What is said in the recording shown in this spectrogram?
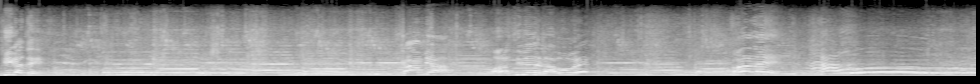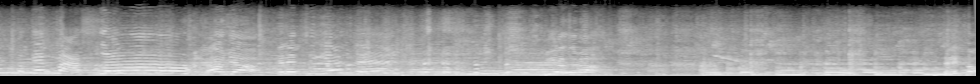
Fíjate. Cambia. Ahora sí viene la U, ¿eh? ¡Órale! ¡Au! ¡Cambia! En el siguiente. Fíjate, va. Eso.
